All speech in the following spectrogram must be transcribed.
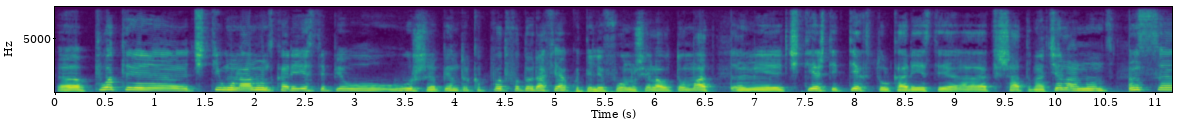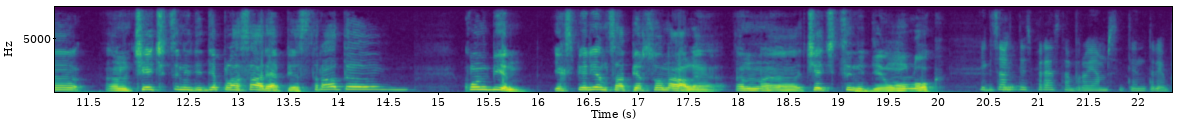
Uh, pot uh, citi un anunț care este pe o ușă pentru că pot fotografia cu telefonul și el automat îmi citește textul care este afișat în acel anunț. Însă în ceea ce ține de deplasarea pe stradă, combin experiența personală în uh, ceea ce ține de un loc Exact despre asta vroiam să te întreb.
